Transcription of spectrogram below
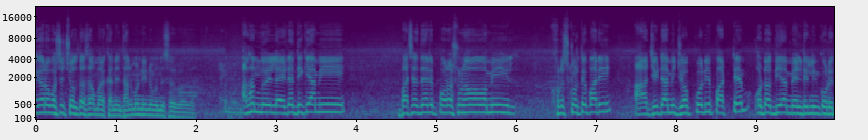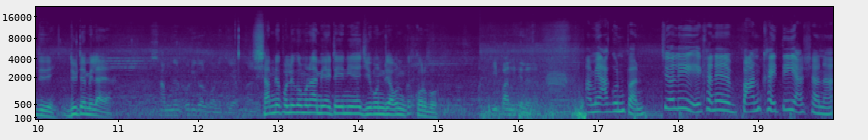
এগারো বছর চলতেছে আমার এখানে ধানমন্ডি বাবা এমন আলহামদুলিল্লাহ এটা দিকে আমি বাচ্চাদের পড়াশোনাও আমি খরচ করতে পারি আর যেটা আমি জব করি পার্ট টাইম ওটা দিয়ে মেনটেনিং করে দিই দুইটা মিলায়া। সামনের পরিকল্পনা কি আপনার? সামনে পরিকল্পনা আমি এটাই নিয়ে জীবন যাপন করব। কি পান খেলেন আমি আগুন পান। অ্যাকচুয়ালি এখানে পান খাইতেই আসা না।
